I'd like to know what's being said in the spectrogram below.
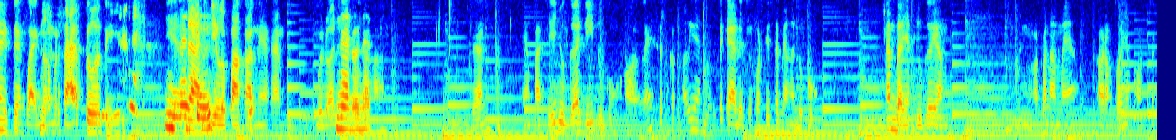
itu yang paling nah. nomor satu sih. ya, dan dilupakannya kan berdoa dan berusaha. Dan yang pasti juga didukung oleh circle kalian. Maksudnya kayak ada support system yang ngedukung. Kan banyak juga yang apa namanya orang tuanya concern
